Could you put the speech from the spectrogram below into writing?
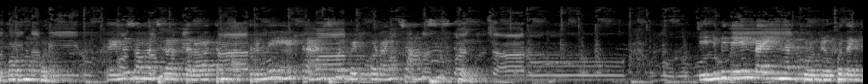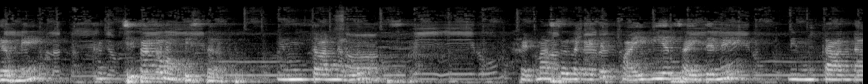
ఒకరినొకరు. రెండు సంవత్సరాల తర్వాత మాత్రమే ట్రాన్స్ఫర్ పెట్టుకోవడానికి ఛాన్స్ ఇస్తారు. ఎనిమిదేళ్ళు అయిందనుకోండి ఒక దగ్గరనే ఖచ్చితంగా పంపిస్తారు. ఉంటా అన్న కూడా పంపిస్తారు. హెడ్ మాస్టర్లకు అయితే ఫైవ్ ఇయర్స్ అయితేనే నేను ఉంటా అన్నా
